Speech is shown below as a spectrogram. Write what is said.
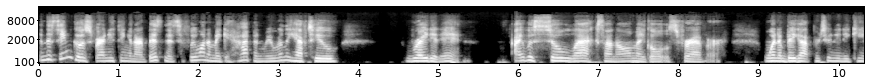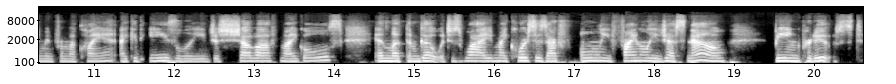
And the same goes for anything in our business. If we want to make it happen, we really have to write it in. I was so lax on all my goals forever. When a big opportunity came in from a client, I could easily just shove off my goals and let them go, which is why my courses are only finally just now being produced.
